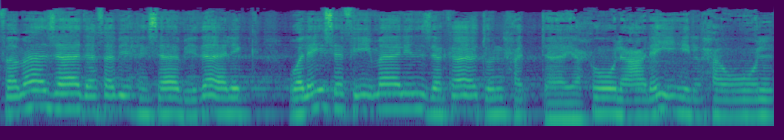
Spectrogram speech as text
فما زاد فبحساب ذلك وليس في مال زكاة حتى يحول عليه الحول.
